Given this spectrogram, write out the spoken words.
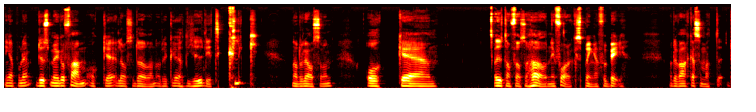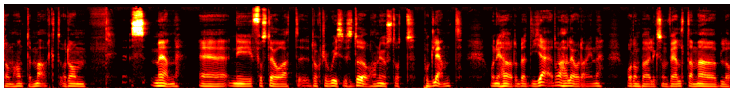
inga problem. Du smyger fram och eh, låser dörren och det gör ett ljudligt klick när du låser den. Och eh, utanför så hör ni folk springa förbi. Och det verkar som att de har inte märkt. Och de, men eh, ni förstår att Dr. Weasleys dörr har nog stått på glänt. Och ni hör det blir ett jädra hallå där inne. Och de börjar liksom välta möbler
